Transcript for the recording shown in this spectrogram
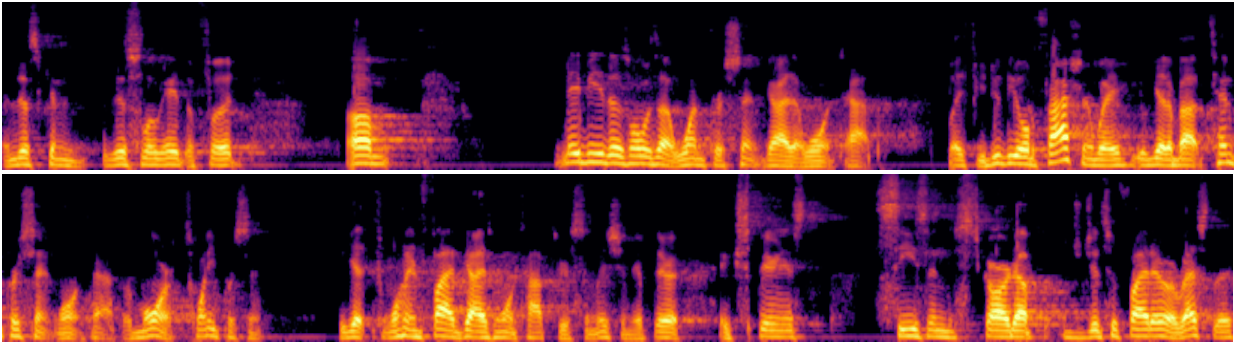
And this can dislocate the foot. Um, maybe there's always that 1% guy that won't tap. But if you do the old fashioned way, you'll get about 10% won't tap or more, 20%. You get one in five guys won't tap to your submission. If they're experienced, seasoned, scarred up jiu-jitsu fighter or wrestler,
